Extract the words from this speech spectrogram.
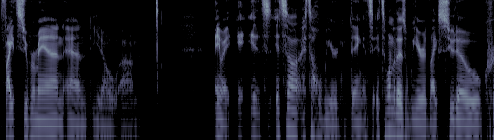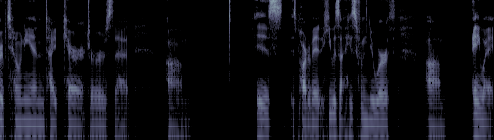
fights Superman, and you know, um, anyway, it, it's it's a it's a whole weird thing. It's it's one of those weird like pseudo Kryptonian type characters that, um, is is part of it. He was he's from New Earth. Um, anyway,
